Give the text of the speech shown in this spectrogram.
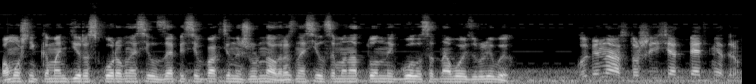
Помощник командира скоро вносил записи в вахтенный журнал, разносился монотонный голос одного из рулевых. «Глубина 165 метров».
